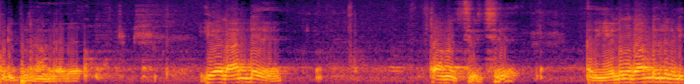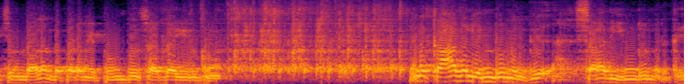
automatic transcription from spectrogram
குறிப்பிடுறாங்க அது. ஏழு ஆண்டு தாமசிச்சு. அது எழுபது ஆண்டுகள் கழிச்சு வந்தாலும் அந்த படம் எப்பவும் புதுசாக தான் இருக்கும். ஏன்னா காதல் என்றும் இருக்கு சாதி இன்றும் இருக்கு.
